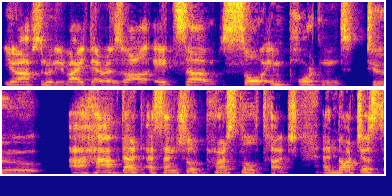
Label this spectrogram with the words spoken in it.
you're absolutely right there as well. It's um, so important to uh, have that essential personal touch and not just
